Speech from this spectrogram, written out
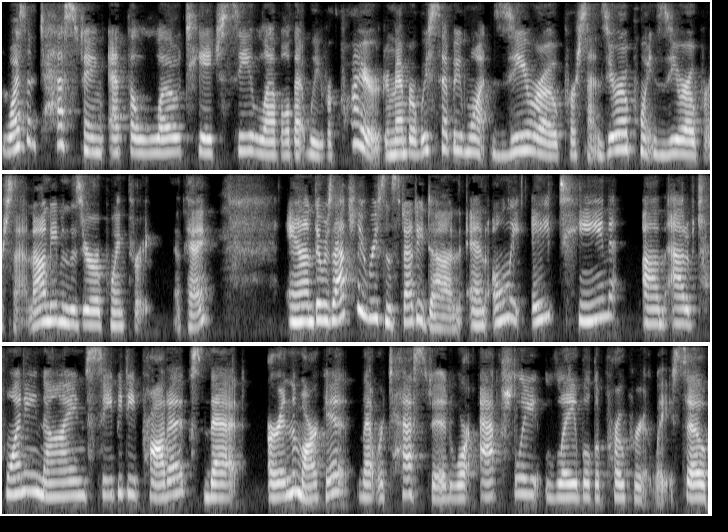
wasn't testing at the low THC level that we required. Remember, we said we want 0%, 0.0%, not even the 0.3, okay? And there was actually a recent study done, and only 18 um, out of 29 CBD products that are in the market that were tested were actually labeled appropriately. So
